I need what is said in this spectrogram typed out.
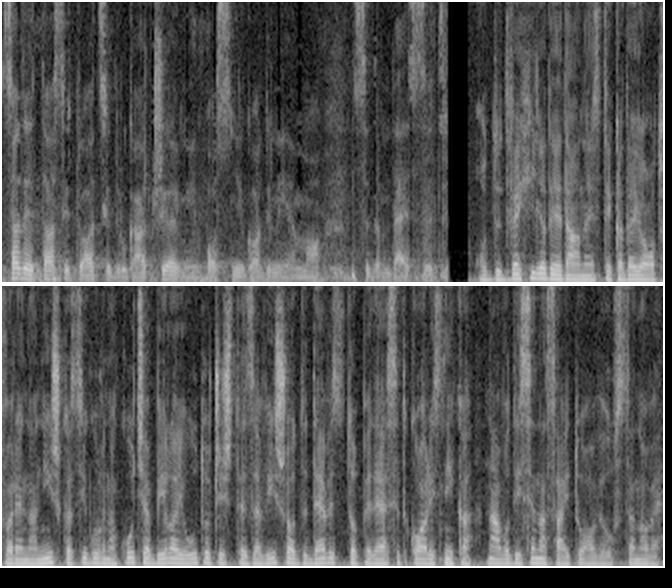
Sada je ta situacija drugačija i mi poslednje godine imamo 70 Od 2011. kada je otvorena Niška sigurna kuća bila je utočište za više od 950 korisnika, navodi se na sajtu ove ustanove.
